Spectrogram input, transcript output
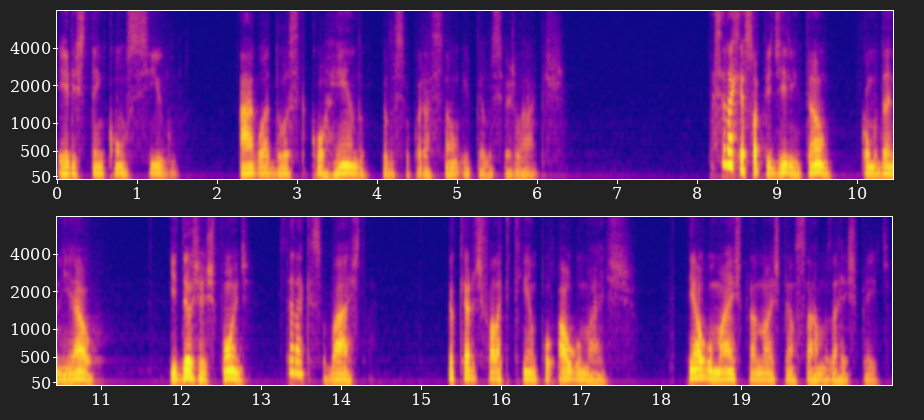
eles têm consigo água doce correndo pelo seu coração e pelos seus lábios. Mas será que é só pedir então, como Daniel, e Deus responde? Será que isso basta? Eu quero te falar que tem um algo mais. Tem algo mais para nós pensarmos a respeito.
